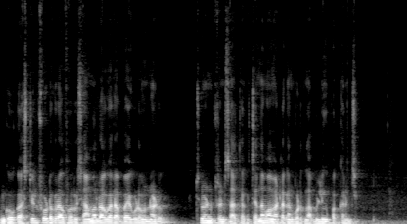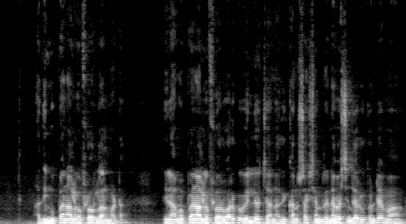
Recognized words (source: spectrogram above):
ఇంకొక స్టిల్ ఫోటోగ్రాఫర్ శ్యామలరావు గారి అబ్బాయి కూడా ఉన్నాడు. చూడండి ఫ్రెండ్స్ అది చందమామ ఎట్లా కనపడుతుంది ఆ బిల్డింగ్ పక్క నుంచి. అది ముప్పై నాలుగో ఫ్లోర్లో అనమాట నేను ఆ ముప్పై నాలుగో ఫ్లోర్ వరకు వెళ్ళి వచ్చాను. అది కన్స్ట్రక్షన్ రెనోవేషన్ జరుగుతుంటే మా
